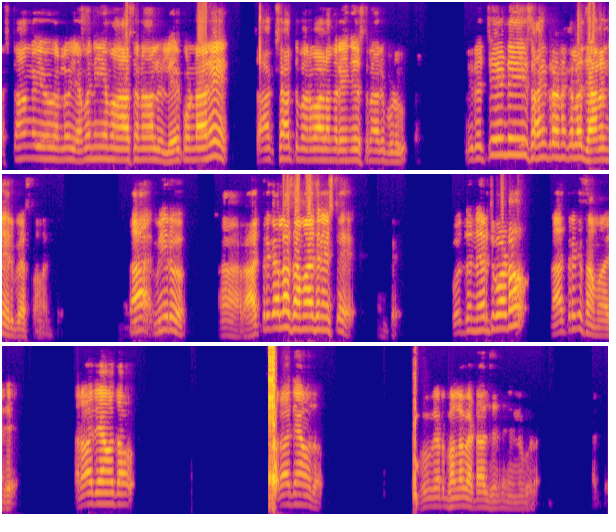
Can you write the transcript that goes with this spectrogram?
అష్టాంగ యోగంలో యమనియమ ఆసనాలు లేకుండానే సాక్షాత్ మన వాళ్ళందరూ ఏం చేస్తున్నారు ఇప్పుడు? మీరు వచ్చేయండి సాయంత్రానికల్లా ధ్యానం నేర్పేస్తామంటే మీరు ఆ, రాత్రికల్లా సమాధి నెస్టే అంతే. పొద్దున్న నేర్చుకోవడం రాత్రికి సమాధి. తర్వాత ఏమవుతావు? తర్వాత ఏమవుతావు? భూగర్భంలో పెట్టాల్సిందే నిన్ను కూడా. అంతే.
